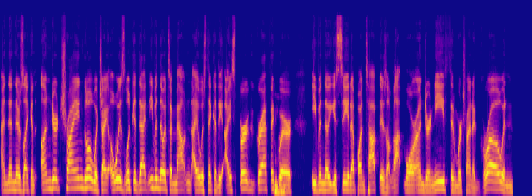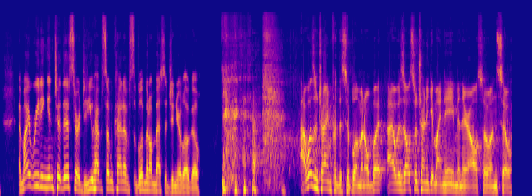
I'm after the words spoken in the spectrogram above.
and then there's like an under triangle, which I always look at that. And even though it's a mountain, I always think of the iceberg graphic, mm-hmm. where even though you see it up on top, there's a lot more underneath, and we're trying to grow. And am I reading into this, or do you have some kind of subliminal message in your logo? I wasn't trying for the subliminal, but I was also trying to get my name in there also. And so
